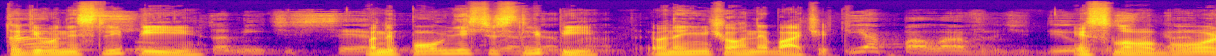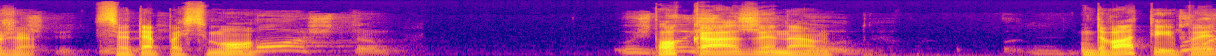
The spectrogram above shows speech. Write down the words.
тоді вони сліпі, вони повністю сліпі, і вони нічого не бачать. І Слово Боже, Святе Письмо показує нам два типи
